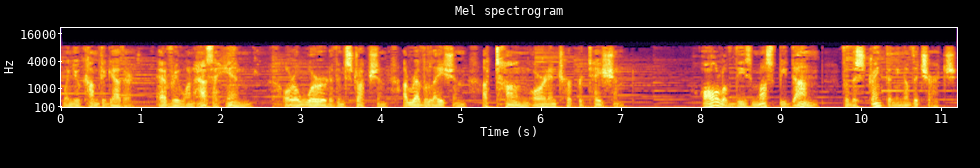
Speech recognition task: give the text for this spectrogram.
when you come together? Everyone has a hymn, or a word of instruction, a revelation, a tongue, or an interpretation. All of these must be done for the strengthening of the church.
